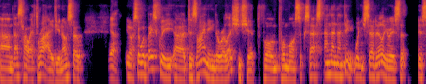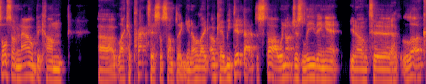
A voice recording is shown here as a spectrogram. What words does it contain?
Um, that's how I thrive, you know. So, yeah, you know, so we're basically uh, designing the relationship for for more success. And then I think what you said earlier is that it's also now become uh, like a practice or something. You know, like okay, we did that at the start. We're not just leaving it, you know, to yeah. look.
